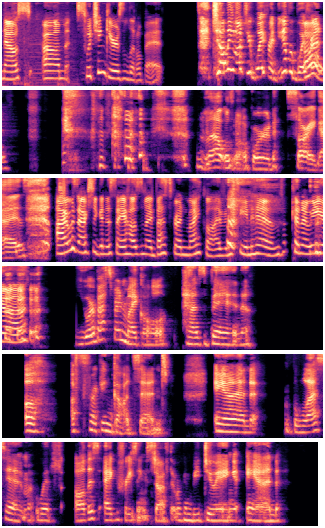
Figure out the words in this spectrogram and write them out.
Now, um, switching gears a little bit. Tell me about your boyfriend. Do you have a boyfriend? Oh, that was awkward. Sorry, guys. I was actually going to say, how's my best friend Michael? I haven't seen him. Can we? Uh, Your best friend Michael has been uh, a freaking godsend. And bless him with all this egg freezing stuff that we're going to be doing. And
